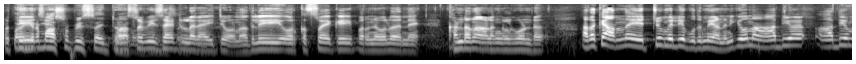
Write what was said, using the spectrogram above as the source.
ആണ്. മാസ്റ്റർ പീസ് ആയിട്ടുള്ള ഒരു ഐറ്റമാണ് അതിൽ ഈ ഓർക്കസ്ട്രയൊക്കെ ഈ പറഞ്ഞ പോലെ തന്നെ കണ്ട നാളങ്ങൾ കൊണ്ട് അതൊക്കെ അന്ന് ഏറ്റവും വലിയ പുതുമയാണ്. എനിക്ക് തോന്നുന്നു ആദ്യം ആദ്യം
